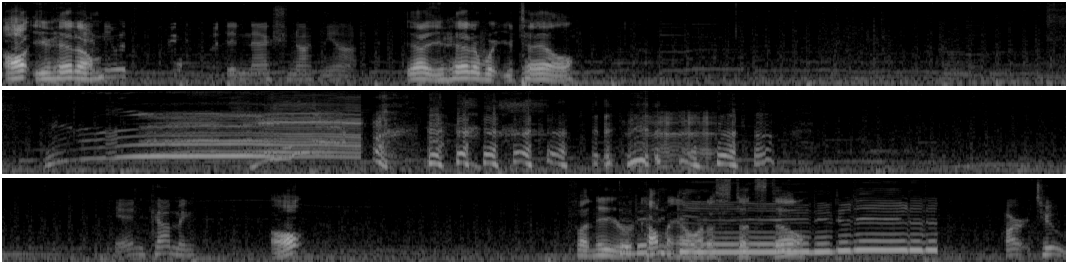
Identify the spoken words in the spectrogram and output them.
Oh, you Hit him. Me with the tail, but didn't actually knock me off. Yeah, you hit him with your tail. Incoming. Oh. If I knew you were coming, I would have stood still. Part two.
